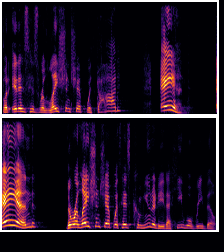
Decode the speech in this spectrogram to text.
But it is his relationship with God and, and the relationship with his community that he will rebuild,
